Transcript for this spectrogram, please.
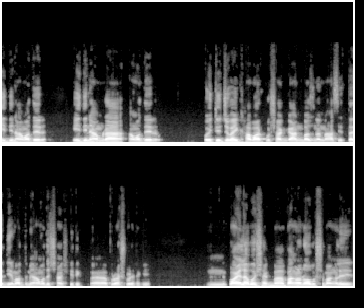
এই দিন আমাদের, এই দিনে আমরা আমাদের ঐতিহ্যবাহী খাবার, পোশাক, গান, বাজনা, নাচ ইত্যাদির মাধ্যমে আমাদের সাংস্কৃতিক প্রকাশ করে থাকি। পয়লা বৈশাখ বা বাংলা নববর্ষ বাঙালির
